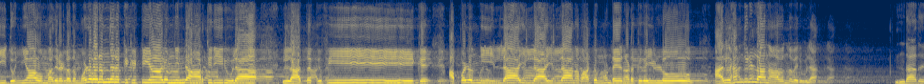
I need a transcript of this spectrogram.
ഈ ദുന്യാവും അതിലുള്ളത് മുഴുവനും നിനക്ക് കിട്ടിയാലും നിന്റെ ആർത്തി തീരൂല. അപ്പോഴും നീ ഇല്ല ഇല്ല ഇല്ല എന്ന പാട്ടും കൊണ്ടേ നടക്കുകയുള്ളൂ. അലഹമില്ല നാവെന്ന് വരൂല. എന്താ അത്?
